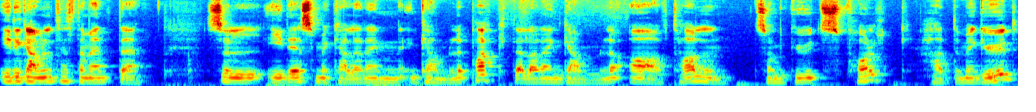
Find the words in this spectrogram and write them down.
I Det gamle testamentet, så i det som vi kaller den gamle pakt, eller den gamle avtalen som Guds folk hadde med Gud,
